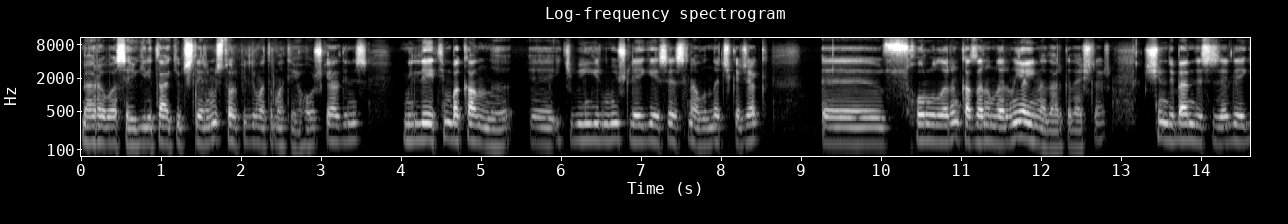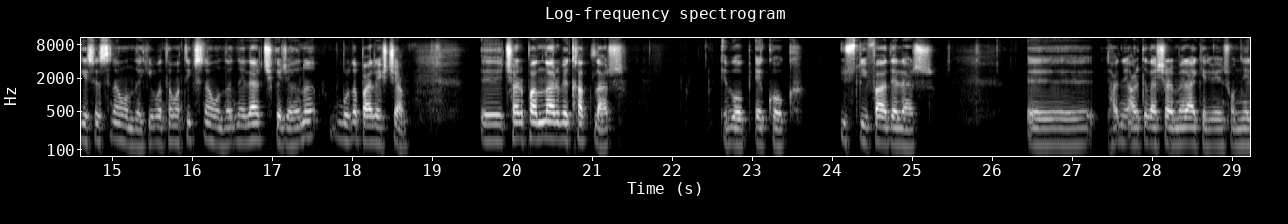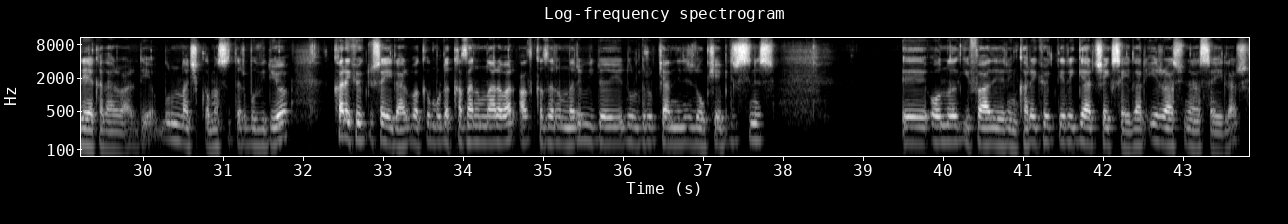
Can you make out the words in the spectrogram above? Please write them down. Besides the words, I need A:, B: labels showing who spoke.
A: Merhaba sevgili takipçilerimiz. Torpilli Matematiğe hoş geldiniz. Milli Eğitim Bakanlığı e, 2023 LGS sınavında çıkacak e, soruların kazanımlarını yayınladı arkadaşlar. Şimdi ben de size LGS sınavındaki matematik sınavında neler çıkacağını burada paylaşacağım. E, çarpanlar ve katlar, EBOB, EKOK, üslü ifadeler, ee, hani arkadaşlar merak ediyor en son nereye kadar var diye. Bunun açıklamasıdır bu video. Kareköklü sayılar. Bakın burada kazanımlar var. Alt kazanımları videoyu durdurup kendiniz de okuyabilirsiniz. Ee, onluluk ifadelerin karekökleri, gerçek sayılar, irrasyonel sayılar.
